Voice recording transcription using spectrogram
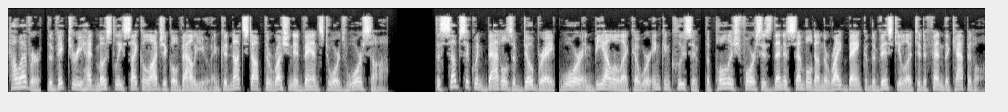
However, the victory had mostly psychological value and could not stop the Russian advance towards Warsaw. The subsequent battles of Dobre, Wawer and Białoleka were inconclusive. The Polish forces then assembled on the right bank of the Vistula to defend the capital.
